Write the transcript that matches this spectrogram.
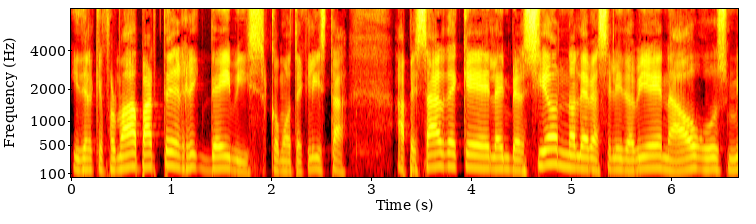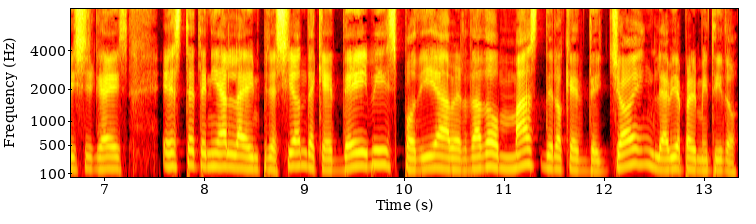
y del que formaba parte Rick Davis como teclista. A pesar de que la inversión no le había salido bien a August Michigan, este tenía la impresión de que Davis podía haber dado más de lo que The Joint le había permitido,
